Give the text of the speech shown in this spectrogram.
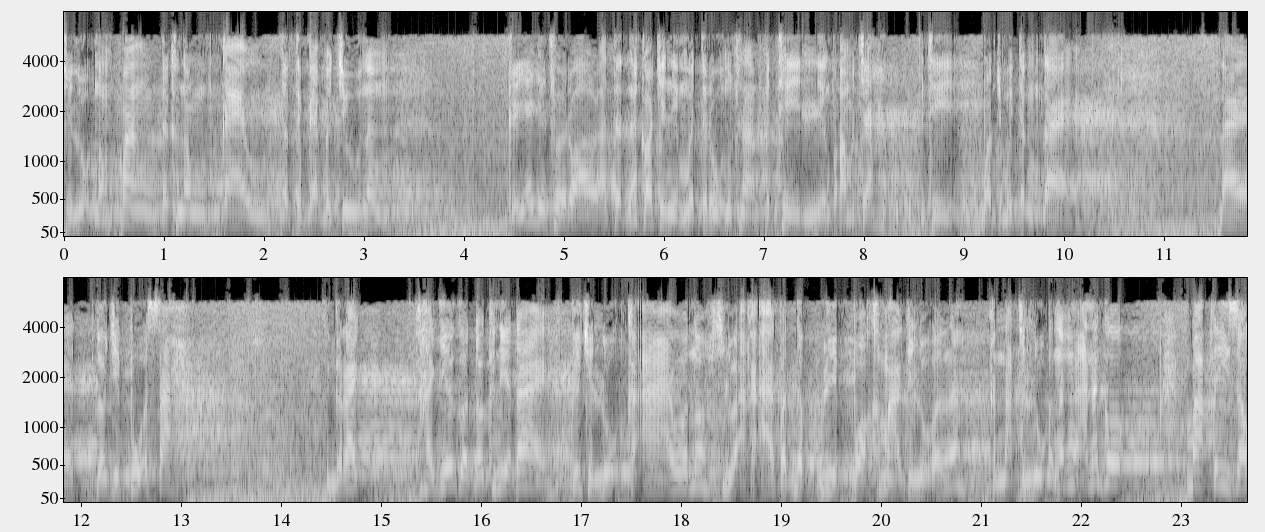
ជ្រលក់នំប៉័ងទៅក្នុងកែវទឹកត្រពាក់បញ្ជូរហ្នឹងគេយើងធ្វើរាល់អាទិត្យហ្នឹងក៏ជានិមិត្តរូបនៅក្នុងពិធីលៀងព្រះអង្គម្ចាស់ពិធីបន់ជាមួយទឹកដែរដែលដូចជាពួកសាស ក្រាច់ហើយយើងក៏ដូចគ្នាដែរគឺជាលក់កៅអៅនោះលក់អាកៅអៅប្រដិបលាបពណ៌ខ្មៅជាលក់ណាកណាត់ជាលក់ហ្នឹងអាហ្នឹងក៏បាបទីហ្សូ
